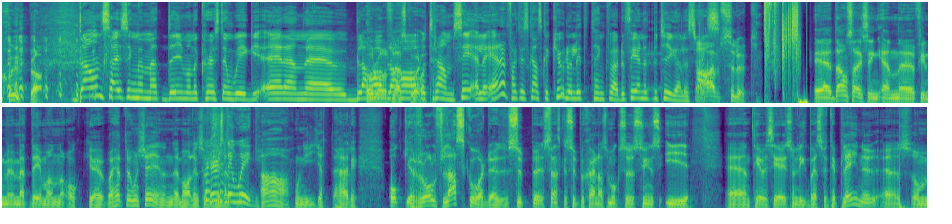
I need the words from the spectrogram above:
Sjukt bra. Downsizing med Matt Damon och Kirsten Wigg, är den eh, Och blaha blaha Lassgård. och tramsig eller är den faktiskt ganska kul och lite tänkvärd? Du får ge den ett betyg alldeles strax. Ja, absolut. Eh, Downsizing, en eh, film med Matt Damon och eh, vad heter hon tjejen eh, Malin? Som gillar- Wigg. Ah, hon är jättehärlig. Och Rolf Lassgård, eh, super, svenska superstjärna som också syns i eh, en tv-serie som ligger på SVT Play nu. Som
